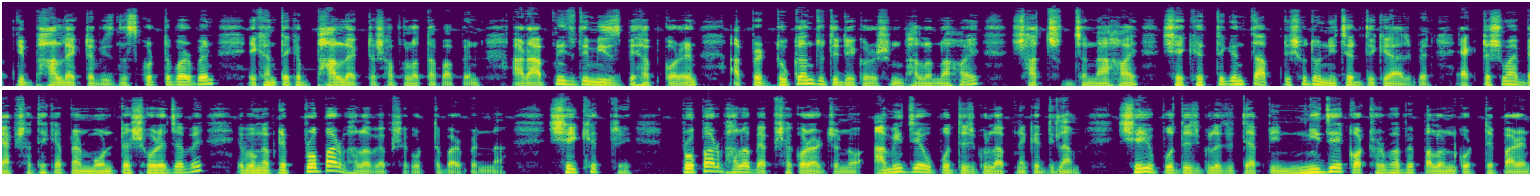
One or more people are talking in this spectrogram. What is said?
আপনি ভালো একটা বিজনেস করতে পারবেন, এখান থেকে ভালো একটা সফলতা পাবেন। আর আপনি যদি মিসবিহেভ করেন, আপনার দোকান যদি ডেকোরেশন ভালো না হয়, সাজসজ্জা না হয়, সেক্ষেত্রে কিন্তু আপনি শুধু নিচের দিকে আসবেন। একটা সময় ব্যবসা থেকে আপনার মনটা সরে যাবে এবং আপনি প্রপার ভালো ব্যবসা করতে পারবেন না। সেই ক্ষেত্রে প্রপার ভালো ব্যবসা করার জন্য আমি যে উপদেশগুলো আপনাকে দিলাম, সেই উপদেশগুলো যদি আপনি নিজে কঠোরভাবে পালন করতে পারেন,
